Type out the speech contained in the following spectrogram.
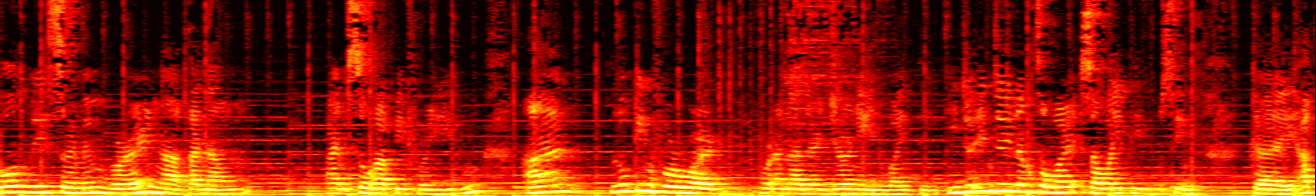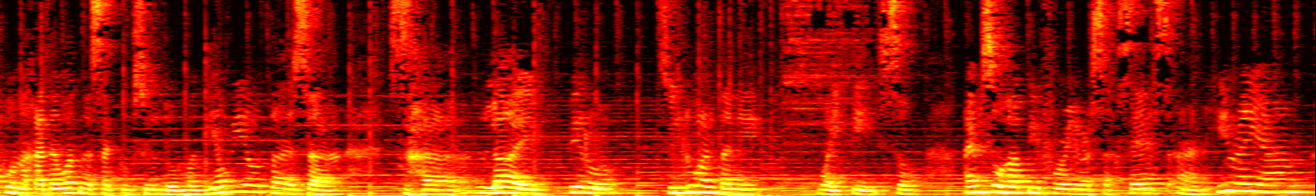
always remember nga kanang I'm so happy for you and looking forward for another journey in YT. Enjoy enjoy lang sa sa YT busing kay ako nakadawat na sa kugsuldo magyaw-yaw ta sa sa live pero silduhan ta ni YT. So I'm so happy for your success and here I am.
